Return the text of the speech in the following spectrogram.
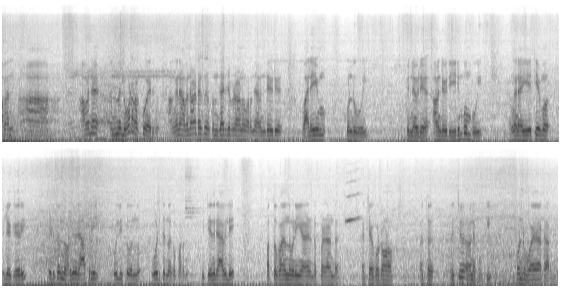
അവൻ അവനെ അന്ന് ലോഡ് ഇറക്കുമായിരുന്നു. അങ്ങനെ അവനായിട്ടൊക്കെ സംസാരിച്ചപ്പോഴാണ് പറഞ്ഞത് അവന്റെ ഒരു വലയും കൊണ്ടുപോയി. പിന്നെ ഒരു അവന്റെ ഒരു ഇരുമ്പും പോയി. അങ്ങനെ എ ടി എമ്മിൽ കയറി എടുത്തെന്ന് പറഞ്ഞു രാത്രി പോലീസ് വന്നു. ഓടിച്ചെന്നൊക്കെ പറഞ്ഞു. പിറ്റേന്ന് രാവിലെ പത്ത് പതിനൊന്ന് മണിയായപ്പോഴാണ്ട് ചേക്കോട്ടോളം എത്ത് വെച്ച് അവനെ പൊക്കി കൊണ്ടുപോയതായിട്ട് അറിഞ്ഞു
